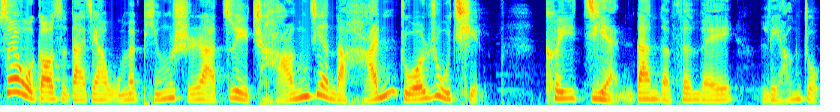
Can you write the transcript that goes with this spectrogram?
所以我告诉大家，我们平时啊最常见的寒浊入侵，可以简单的分为两种，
